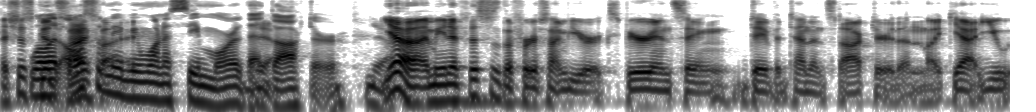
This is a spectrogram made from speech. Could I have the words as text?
It's just well, good it also sci-fi. made me want to see more of that Yeah. doctor. Yeah. I mean, if this is the first time you're experiencing David Tennant's Doctor, then like, yeah, you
